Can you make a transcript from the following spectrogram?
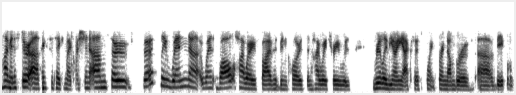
Hi, Minister. Uh, thanks for taking my question. Um, so, firstly, when uh, when while Highway Five had been closed and Highway Three was really the only access point for a number of uh, vehicles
